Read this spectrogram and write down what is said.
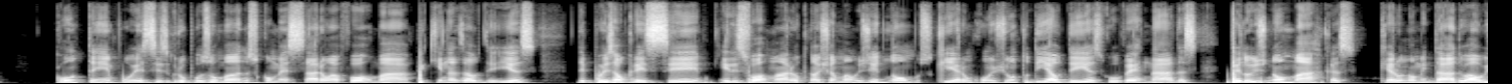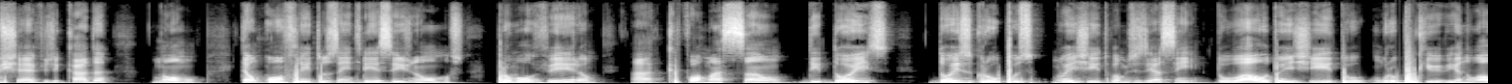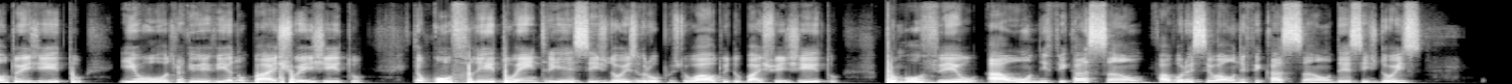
Com o tempo, esses grupos humanos começaram a formar pequenas aldeias. Depois, ao crescer, eles formaram o que nós chamamos de nomos, que era um conjunto de aldeias governadas pelos nomarcas, que era o nome dado aos chefes de cada nomo. Então, conflitos entre esses nomos promoveram a formação de dois dois grupos no Egito, vamos dizer assim, do Alto Egito, um grupo que vivia no Alto Egito e o outro que vivia no Baixo Egito. Então, conflito entre esses dois grupos, do Alto e do Baixo Egito, promoveu a unificação, favoreceu a unificação desses dois,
